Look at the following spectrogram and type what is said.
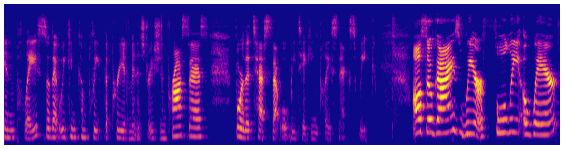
in place so that we can complete the pre administration process for the tests that will be taking place next week. Also, guys, we are fully aware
